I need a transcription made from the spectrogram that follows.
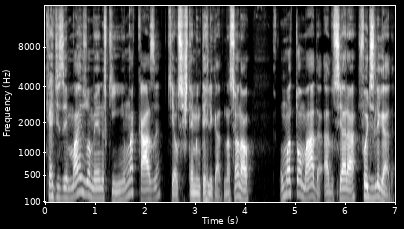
quer dizer mais ou menos que em uma casa, que é o Sistema Interligado Nacional, uma tomada, a do Ceará, foi desligada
